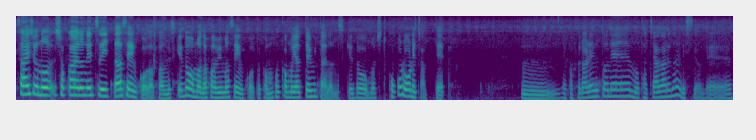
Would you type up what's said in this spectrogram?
最初の初回のねツイッター選考だったんですけどまだファミマ選考とかも他もやってるみたいなんですけどもうちょっと心折れちゃって。うんやっぱ振られるとねもう立ち上がれないですよね。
